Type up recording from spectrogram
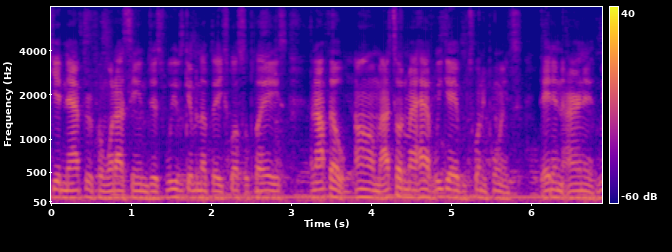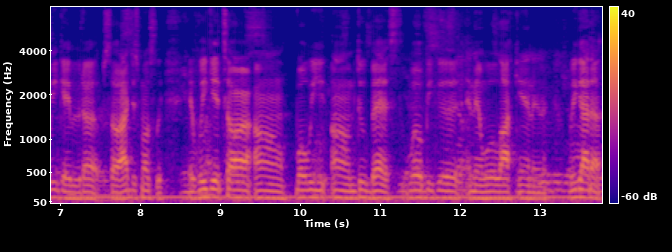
getting after from what I seen. Just we was giving up the explosive plays, and I felt um, I told them at half we gave them 20 points. They didn't earn it. We gave it up. So I just mostly, if we get to our um, what we um, do best, we'll be good, and then we'll lock in. And we gotta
